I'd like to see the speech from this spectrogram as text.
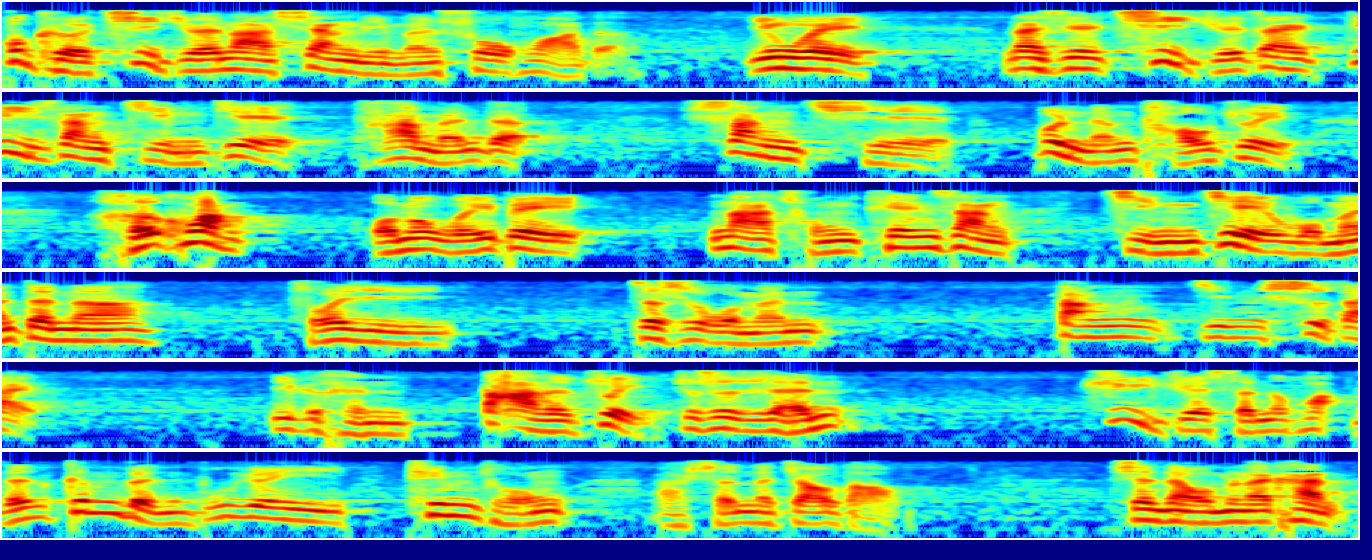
不可气绝那向你们说话的，因为那些气绝在地上警戒他们的，尚且不能逃罪，何况我们违背那从天上警戒我们的呢？所以，这是我们当今世代一个很大的罪，就是人拒绝神的话，人根本不愿意听从。啊，神的教导。现在我们来看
